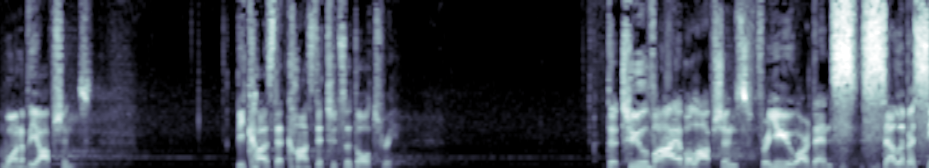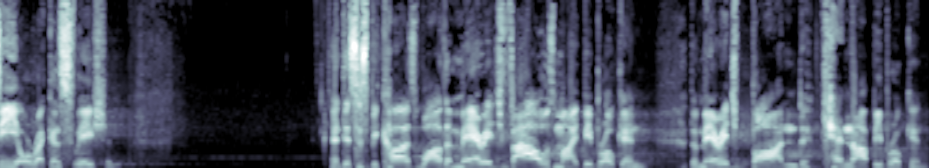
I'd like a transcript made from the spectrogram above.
one of the options. Because that constitutes adultery. The two viable options for you are then celibacy or reconciliation. And this is because while the marriage vows might be broken, the marriage bond cannot be broken.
